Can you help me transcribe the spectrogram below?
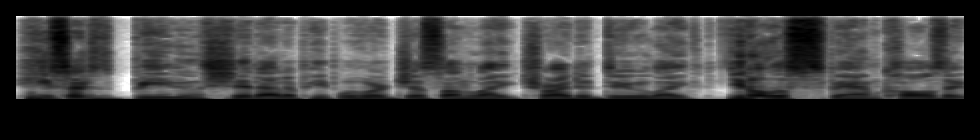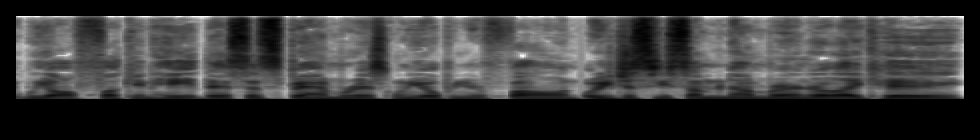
He starts beating shit out of people who are just on like trying to do like you know those spam calls that we all fucking hate that says spam risk when you open your phone or you just see some number and they're like, hey,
